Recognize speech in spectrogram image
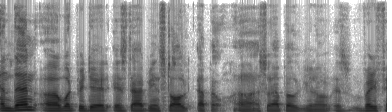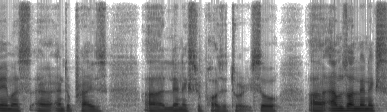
And then uh, what we did is that we installed EPEL. Uh, so EPEL, you know, is very famous uh, enterprise Linux repository. So Amazon Linux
